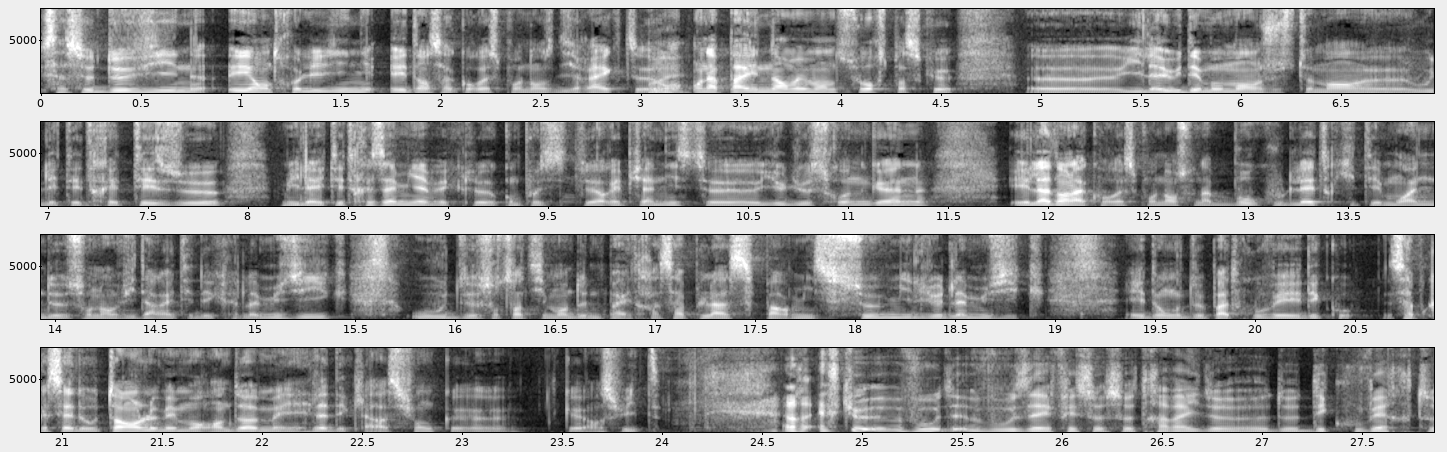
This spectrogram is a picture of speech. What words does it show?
ça se devine et entre les lignes et dans sa correspondance directe. On n'a pas énormément de sources parce que euh, il a eu des moments justement euh, où il était très taiseux, mais il a été très ami avec le compositeur et pianiste Julius Röntgen. Et là, dans la correspondance, on a beaucoup de lettres qui témoignent de son envie d'arrêter d'écrire de la musique ou de son sentiment de ne pas être à sa place parmi ce milieu de la musique et donc de ne pas trouver d'écho. Ça précède autant le mémorandum et la déclaration que, ensuite. Alors, est-ce que vous, vous avez fait ce, travail de, découverte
